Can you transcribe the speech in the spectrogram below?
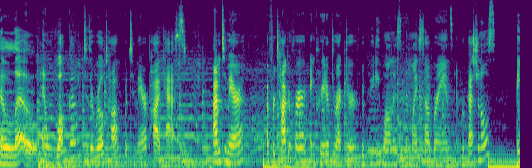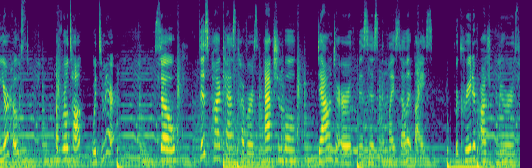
Hello, and welcome to the Real Talk with Tamara podcast. I'm Tamara, a photographer and creative director for beauty, wellness, and lifestyle brands and professionals, and your host of Real Talk with Tamara. So, this podcast covers actionable, down to earth business and lifestyle advice for creative entrepreneurs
